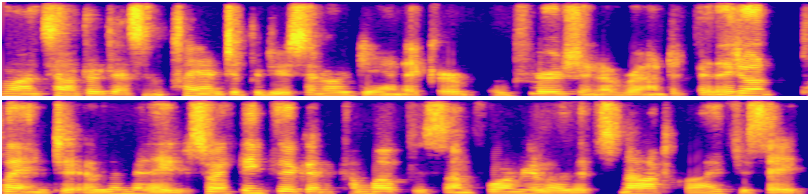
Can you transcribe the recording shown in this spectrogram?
Monsanto doesn't plan to produce an organic or version of Roundup, they don't plan to eliminate it. So I think they're going to come up with some formula that's not glyphosate,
